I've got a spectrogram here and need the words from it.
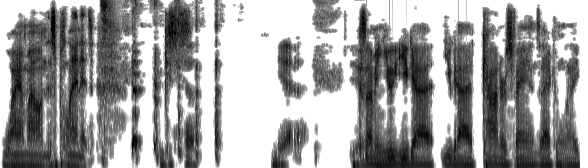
why am I on this planet? Yeah. Because I mean, you you got you got Conor's fans acting like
